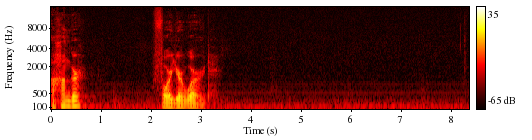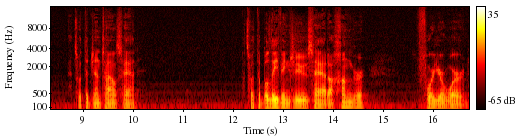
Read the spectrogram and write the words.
A hunger for your word. That's what the Gentiles had. That's what the believing Jews had a hunger for your word.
